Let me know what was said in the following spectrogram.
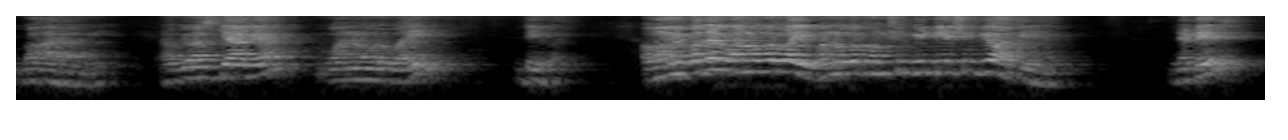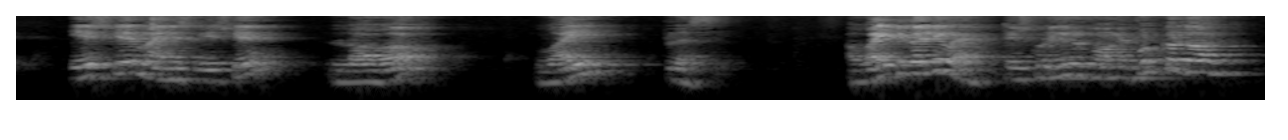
बाहर आ गई। आपके पास क्या आ गया? One over y d y अब हमें पता है one over y one over function की इंटीग्रेशन क्या आती है? That is a square minus b square log of y plus c अब वाई की वैल्यू है तो इसको ओरिजिनल फॉर्म में पुट कर दो अब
